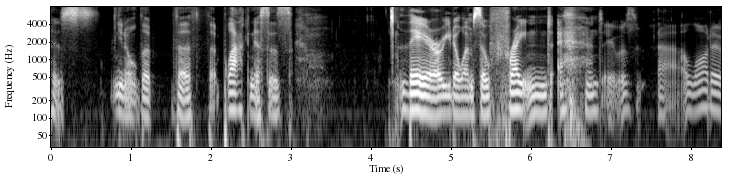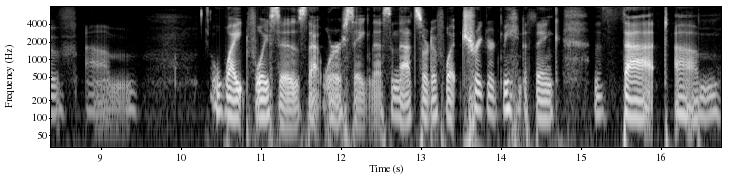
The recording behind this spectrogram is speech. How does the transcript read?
his, you know, the the the blackness is there." You know, I'm so frightened, and it was uh, a lot of um, white voices that were saying this, and that's sort of what triggered me to think that um,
